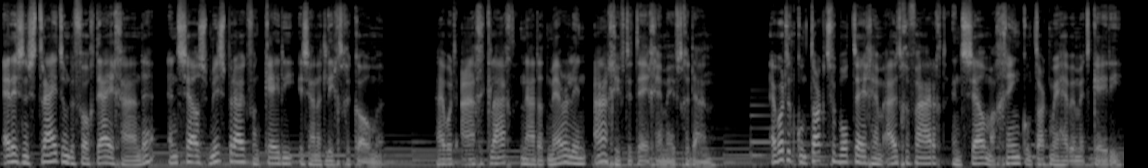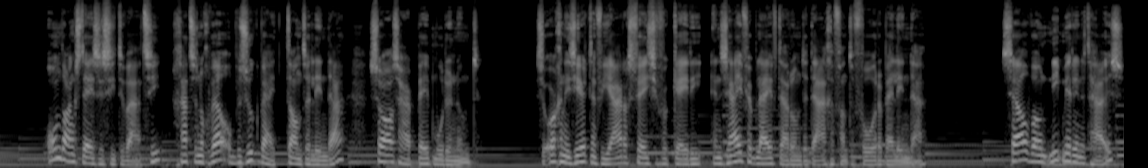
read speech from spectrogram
Er is een strijd om de voogdij gaande en zelfs misbruik van Katie is aan het licht gekomen. Hij wordt aangeklaagd nadat Marilyn aangifte tegen hem heeft gedaan. Er wordt een contactverbod tegen hem uitgevaardigd en Cel mag geen contact meer hebben met Katie. Ondanks deze situatie gaat ze nog wel op bezoek bij tante Linda, zoals haar peetmoeder noemt. Ze organiseert een verjaardagsfeestje voor Katie en zij verblijft daarom de dagen van tevoren bij Linda. Cel woont niet meer in het huis,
